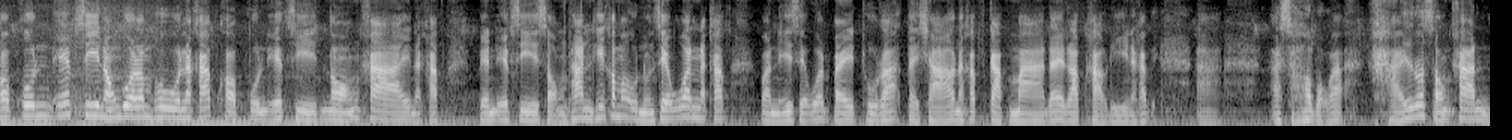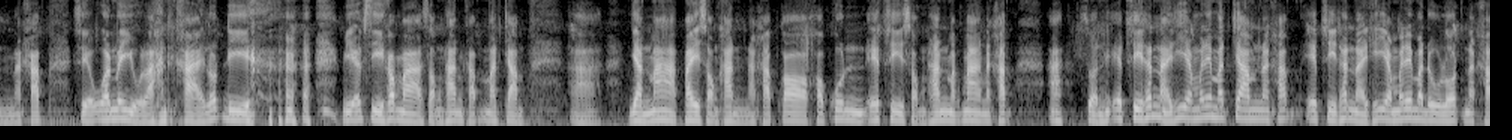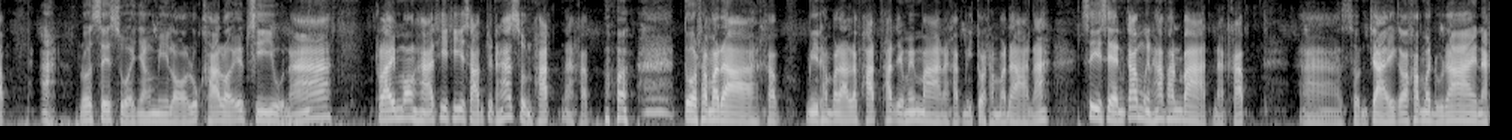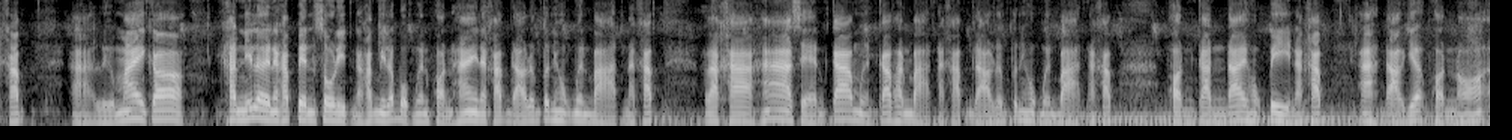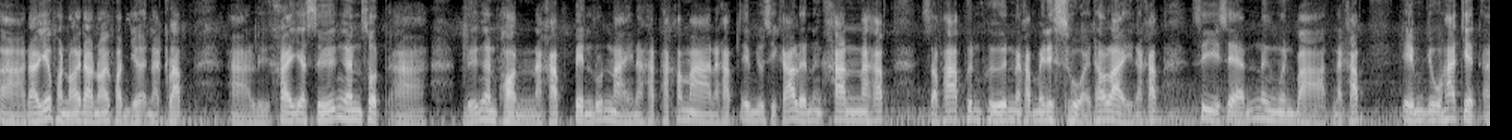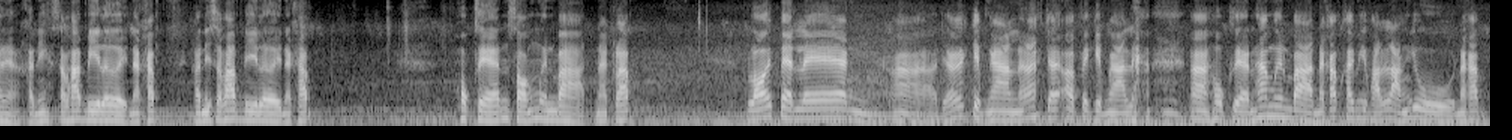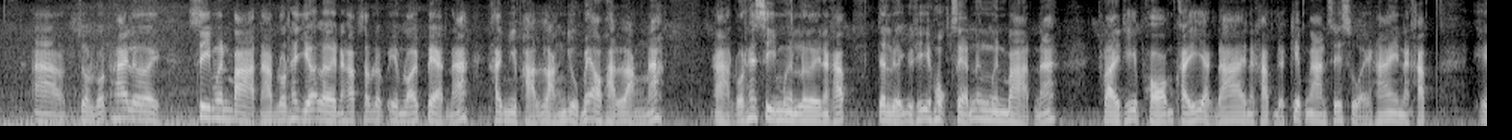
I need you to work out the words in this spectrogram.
ขอบคุณ FC หนองบัวลำพูนะครับ ขอบคุณ FC หนองคายนะครับ เป็น FC สองท่านที่เข้ามาอุดหนุนเสียอ้วนนะครับ วันนี้เสียอ้วนไปธุระแต่เช้านะครับ กลับมาได้รับข่าวดีนะครับอ่า อาซอบอกว่าขายรถสองคันนะครับ เสียอ้วนไม่อยู่ร้านขายรถดี มี FC เข้ามาสองท่านครับมาจำยันมาไปสองคันนะครับ ก็ขอบคุณ FC สองท่านมาก ๆ นะครับอะส่วน FC ท่านไหนที่ยังไม่ได้มาจำนะครับ FC ท่านไหนที่ยังไม่ได้มาดูรถนะครับอะรถสวยๆยังมีรอลูกค้ารอ FC อยู่นะใครมองหาทีที3.5พัดนะครับ ตัวธรรมดาครับ มีธรรมดาและพัดพัดยังไม่มานะครับ มีตัวธรรมดานะ495,000บาทนะครับ สนใจก็เข้ามาดูได้นะครับหรือไม่ก็คันนี้เลยนะครับเป็นโซลิดนะครับมีระบบเงินผ่อนให้นะครับดาวเริ่มต้นที่ 60,000 บาทนะครับราคา 599,000 บาทนะครับดาวเริ่มต้นที่ 60,000 บาทนะครับ ผ่อนกันได้ 6 ปีนะครับอะดาวเยอะผ่อนน้อยอ่าดาวเยอะผ่อนน้อยดาวน้อยผ่อนเยอะนะครับอ่าหรือใครจะซื้อเงินสดอ่าหรือเงินผ่อนนะครับเป็นรุ่นไหนนะครับทักเข้ามานะครับ MU49 เหลือ1คันนะครับสภาพพื้นๆนะครับไม่ได้สวยเท่าไหร่นะครับ410,000 บาทนะครับ MU57 อันนี้คันนี้สภาพดีเลยนะครับคันนี้สภาพดีเลยนะครับ620,000 บาทนะครับ ร้อยแปดแรง อ่า เดี๋ยวก็เก็บงานนะ จะเอาไปเก็บงานแล้วอ่าหกแสนห้าหมื่นบาทนะครับ ใครมีผันหลังอยู่นะครับ อ่า ส่วนลดให้เลยสี่หมื่นบาทนะครับ ลดให้เยอะเลยนะครับสำหรับ M108 นะ ใครมีผันหลังอยู่ไม่เอาผันหลังนะ อ่า ลดให้สี่หมื่นเลยนะครับ จะเหลืออยู่ที่หกแสนหนึ่งหมื่นบาทนะ ใครที่พร้อม ใครที่อยากได้นะครับ เดี๋ยวเก็บงานสวยๆให้นะครับ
